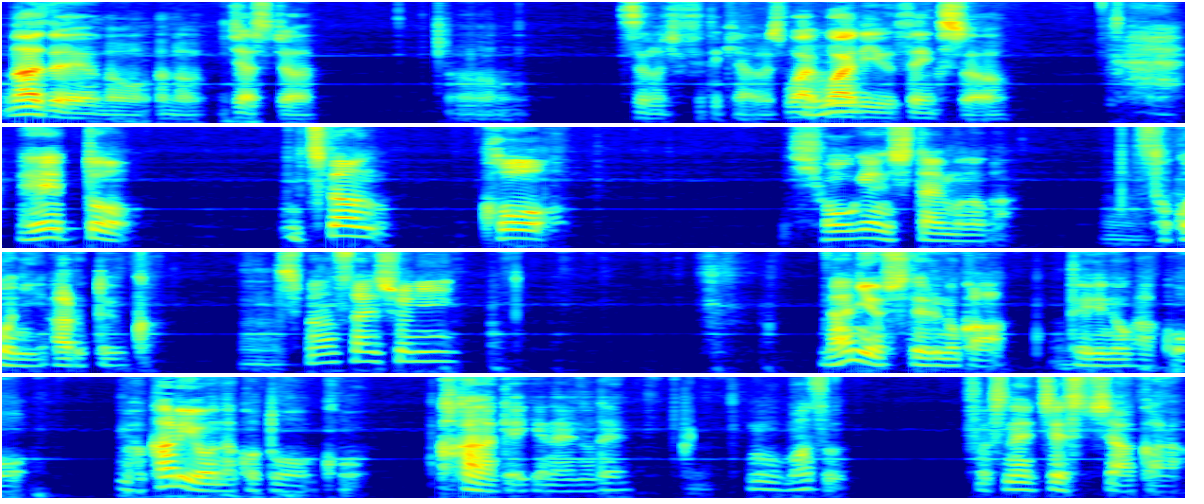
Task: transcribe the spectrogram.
なぜあのあの gesture um, 750 calories why why do you think so? えーっと、一番こう、表現したいものがうんそこにあるというか、うん一番最初に何をしてるのかっていうのがこう、分かるようなことをこう書かなきゃいけないので、もうまず、そうですね、ジェスチャーから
